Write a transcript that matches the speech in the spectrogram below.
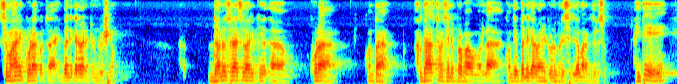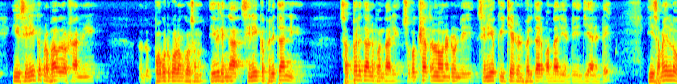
సింహానికి కూడా కొంచెం ఇబ్బందికరమైనటువంటి విషయం. ధనుసు రాశి వారికి కూడా కొంత అర్ధాష్టమ శని ప్రభావం వల్ల కొంత ఇబ్బందికరమైనటువంటి పరిస్థితిగా మనకు తెలుసు. అయితే ఈ శని యొక్క ప్రభావ దోషాన్ని పోగొట్టుకోవడం కోసం ఏ విధంగా శని యొక్క ఫలితాన్ని సత్ఫలితాలను పొందాలి. శుభక్షేత్రంలో ఉన్నటువంటి శని యొక్క ఇచ్చేటువంటి ఫలితాలు పొందాలి అంటే ఏం చేయాలంటే ఈ సమయంలో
